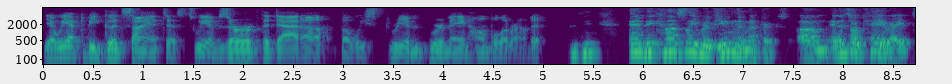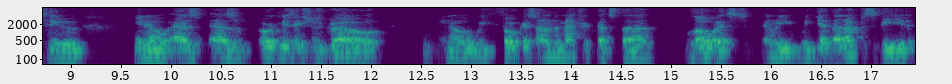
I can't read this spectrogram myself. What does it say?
Yeah, we have to be good scientists. We observe the data, but we re- remain humble around it. Mm-hmm. And be constantly reviewing the metrics. Um, and it's okay, right? To you know, as as organizations grow, you know, we focus on the metric that's the lowest, and we we get that up to speed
